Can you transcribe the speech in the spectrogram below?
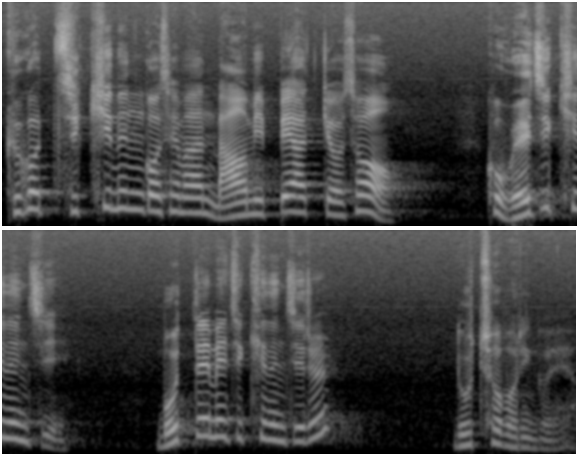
그것 지키는 것에만 마음이 빼앗겨서 그 왜 지키는지 뭐 때문에 지키는지를 놓쳐버린 거예요.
